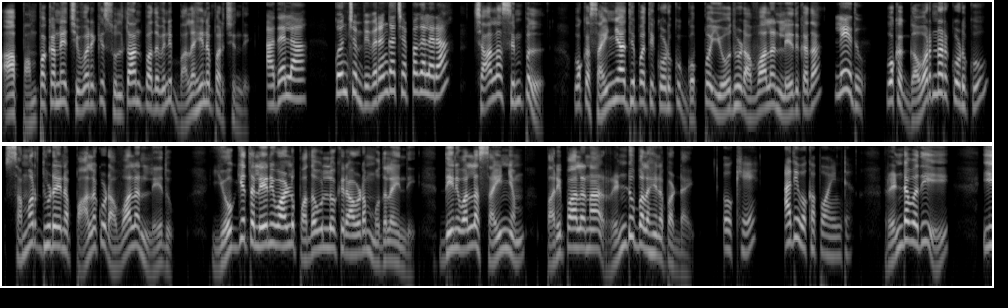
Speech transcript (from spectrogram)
ఆ పంపకనే చివరికి సుల్తాన్ పదవిని బలహీనపరిచింది. అదెలా? కొంచెం వివరంగా చెప్పగలరా? చాలా సింపుల్. ఒక సైన్యాధిపతి కొడుకు గొప్ప యోధుడు అవ్వాలని లేదు కదా? లేదు. ఒక గవర్నర్ కొడుకు సమర్థుడైన పాలకుడు అవ్వాలని లేదు. యోగ్యత లేనివాళ్ళు పదవుల్లోకి రావడం మొదలైంది. దీనివల్ల సైన్యం పరిపాలన రెండూ బలహీనపడ్డాయి. ఓకే అది ఒక పాయింట్. రెండవది ఈ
